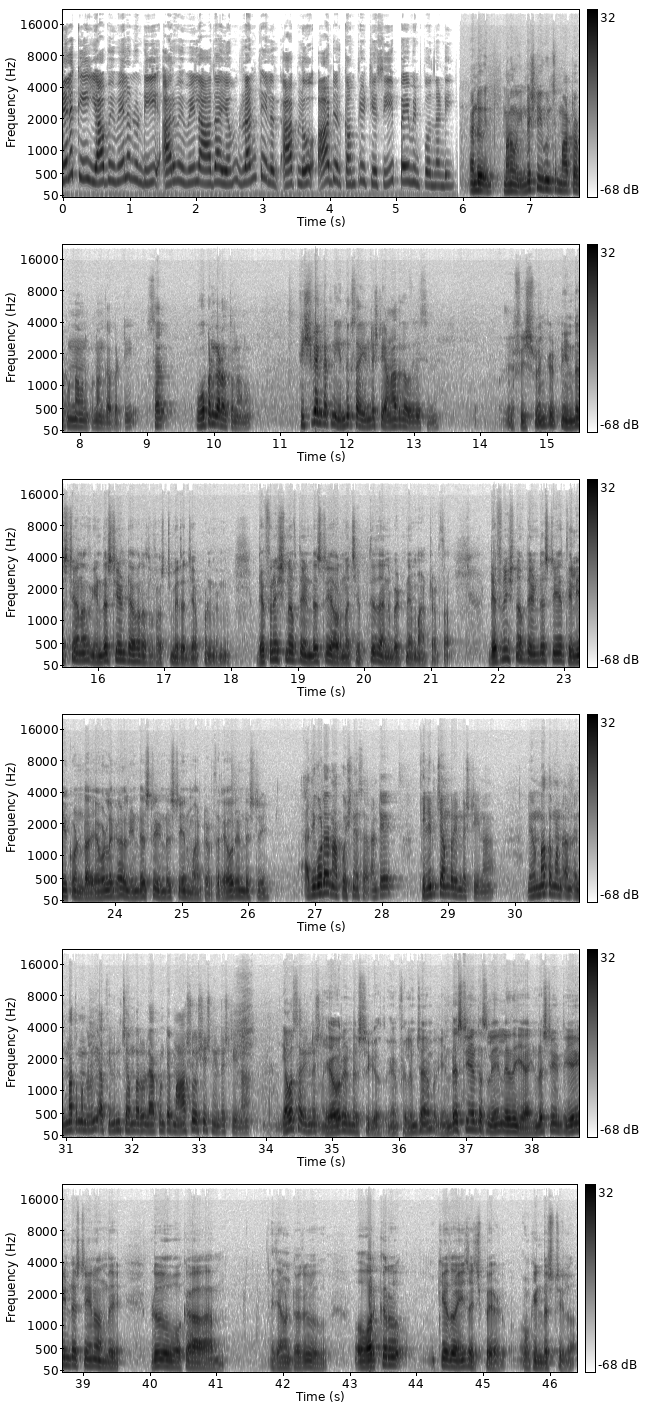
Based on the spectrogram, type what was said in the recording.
నెలకి యాభై వేల నుండి అరవై వేల ఆదాయం రన్ టైలర్ యాప్లో ఆర్డర్ కంప్లీట్ చేసి పేమెంట్ పొందండి. అండ్ మనం ఇండస్ట్రీ గురించి మాట్లాడుకుందాం అనుకున్నాం కాబట్టి సార్ ఓపెన్గా అడుగుతున్నాను. ఫిష్ వెంకట్ని ఎందుకు సార్ ఇండస్ట్రీ అనాథగా వదిలేసింది? ఫిష్ వెంకట్ని ఇండస్ట్రీ అన్నది ఇండస్ట్రీ అంటే ఎవరు? అసలు ఫస్ట్ మీరు అది చెప్పండి. డెఫినేషన్ ఆఫ్ ద ఇండస్ట్రీ ఎవరన్నా చెప్తే దాన్ని బట్టి నేను మాట్లాడతాం డెఫినేషన్ ఆఫ్ ద ఇండస్ట్రీయే తెలియకుండా ఎవరికి వాళ్ళు ఇండస్ట్రీ ఇండస్ట్రీ అని మాట్లాడతారు? ఎవరు ఇండస్ట్రీ? అది కూడా నా క్వశ్చనే సార్. అంటే ఫిలిం ఛాంబర్ ఇండస్ట్రీనా? నిర్మాత మండ నిర్మాత మండలి ఆ ఫిలిం ఛాంబర్ లేకుంటే మా అసోసియేషన్ ఇండస్ట్రీనా ఎవరు సార్ ఇండస్ట్రీ ఎవరు ఇండస్ట్రీ కాదు. ఫిల్మ్ ఛాంబర్ ఇండస్ట్రీ అంటే అసలు ఏం లేదయ్యా. ఇండస్ట్రీ అంటే ఏ ఇండస్ట్రీ అయినా ఉంది. ఇప్పుడు ఒక ఇదేమంటారు వర్కరు వర్కరుకి ఏదో అయ్యి చచ్చిపోయాడు ఒక ఇండస్ట్రీలో.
